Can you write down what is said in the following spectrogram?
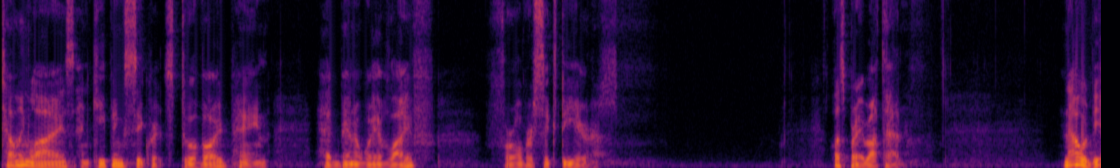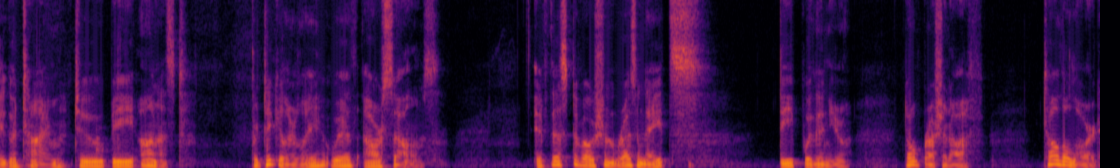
Telling lies and keeping secrets to avoid pain had been a way of life for over 60 years. Let's pray about that. Now would be a good time to be honest, particularly with ourselves. If this devotion resonates deep within you, don't brush it off Tell the Lord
